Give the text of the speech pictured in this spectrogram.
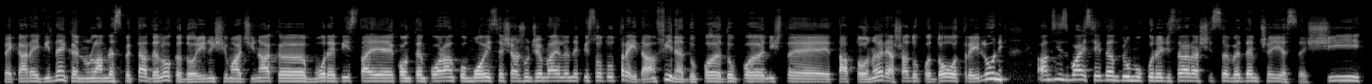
pe care evident că nu l-am respectat deloc, că Dorin își imagina că Burebista e contemporan cu Moise și ajungem la el în episodul 3, dar în fine, după, după niște tatonări, așa după 2-3 luni, am zis, bai să-i dăm drumul cu registrarea și să vedem ce iese. Și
